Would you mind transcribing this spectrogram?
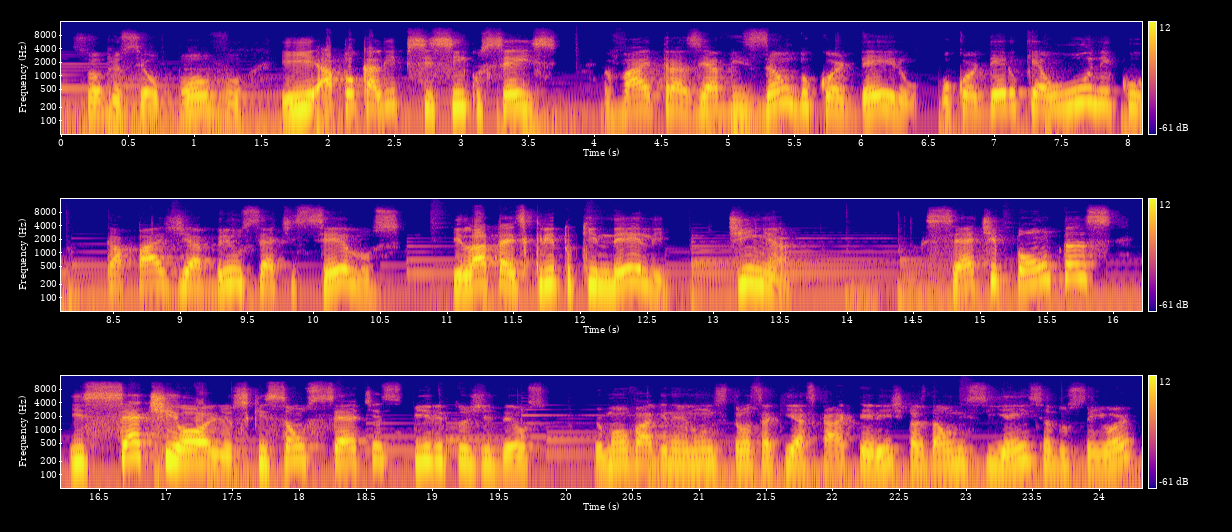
sobre o seu povo, e Apocalipse 5:6 vai trazer a visão do Cordeiro, o Cordeiro que é o único capaz de abrir os sete selos, e lá está escrito que nele tinha sete pontas e sete olhos, que são sete espíritos de Deus. O irmão Wagner Nunes trouxe aqui as características da onisciência do Senhor,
